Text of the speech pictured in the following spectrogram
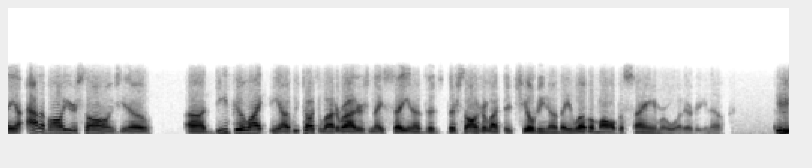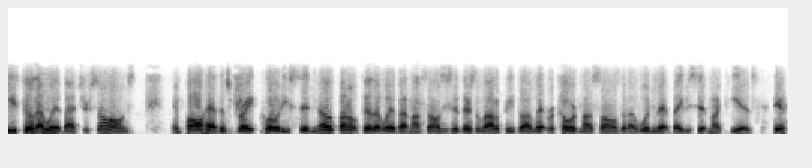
you know, out of all your songs, you know, uh, do you feel like you know we talked to a lot of writers and they say you know their, their songs are like their children. You know, they love them all the same or whatever. You know, do you feel that Mhm. way about your songs?" And Paul had this great quote. He said, "Nope, I don't feel that way about my songs." He said, "There's a lot of people I let record my songs that I wouldn't let babysit my kids."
